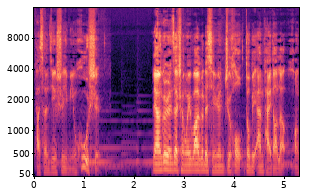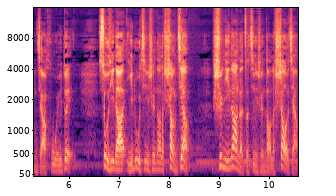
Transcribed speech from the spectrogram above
她曾经是一名护士。两个人在成为蛙哥的情人之后，都被安排到了皇家护卫队。素提达一路晋升到了上将，施妮娜呢则晋升到了少将。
